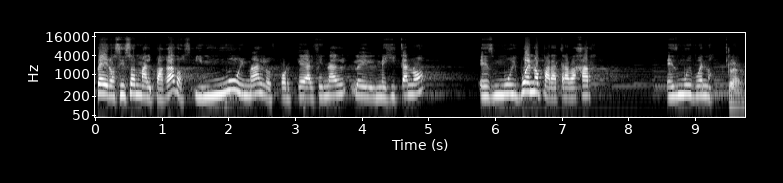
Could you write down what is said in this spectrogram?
pero sí son mal pagados y muy malos, porque al final el mexicano es muy bueno para trabajar, es muy bueno. Claro.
